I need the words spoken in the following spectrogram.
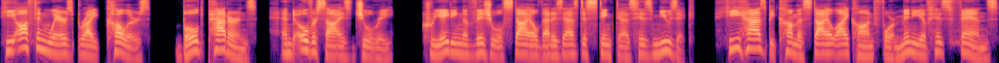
He often wears bright colors, bold patterns, and oversized jewelry, creating a visual style that is as distinct as his music. He has become a style icon for many of his fans,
